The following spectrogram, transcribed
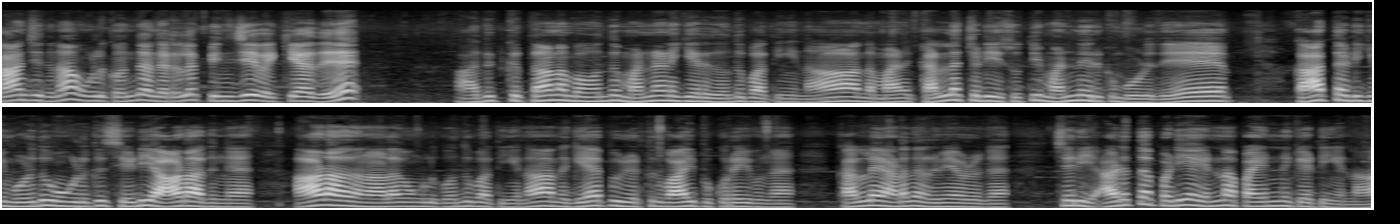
காஞ்சிதுன்னா உங்களுக்கு வந்து அந்த இடத்துல பிஞ்சே வைக்காது. அதுக்கு தான் நம்ம வந்து மண் அணைக்கிறது வந்து பார்த்திங்கன்னா அந்த மண் கள்ளச்செடியை சுற்றி மண் இருக்கும் பொழுது காற்றடிக்கும் பொழுது உங்களுக்கு செடி ஆடாதுங்க. ஆடாதனால உங்களுக்கு வந்து பார்த்திங்கன்னா அந்த கேப் விடுறதுக்கு வாய்ப்பு குறைவுங்க. கல்லையானது அருமையாக விழுங்க. சரி அடுத்தபடியாக என்ன பயன்னு கேட்டிங்கன்னா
